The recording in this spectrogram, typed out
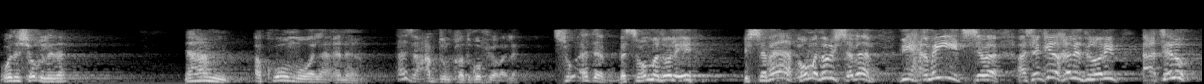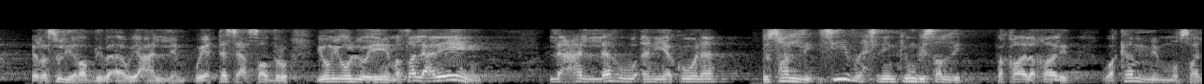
وده شغل ده؟ يا عم أقوم ولا أنام. هذا عبد قد غفر له. سوء أدب. بس هم دول إيه؟ الشباب. هم دول الشباب. دي حمية الشباب. عشان كده خالد الوليد اقتله الرسول يربي بقى ويعلم ويتسع صدره. يوم يقول له إيه؟ ما صلي عليه. لعله أن يكون يصلي. سيبه احسن يمكن بيصلي. فقال خالد وكم من مصل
